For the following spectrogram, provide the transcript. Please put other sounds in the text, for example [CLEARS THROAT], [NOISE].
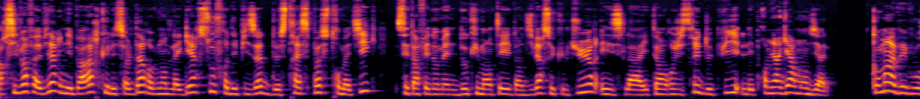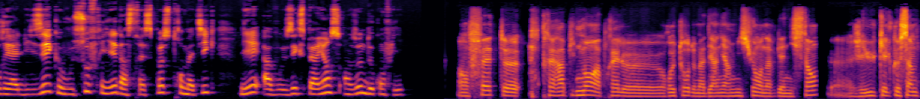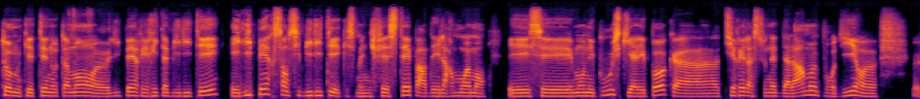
Alors Sylvain Favière, il n'est pas rare que les soldats revenant de la guerre souffrent d'épisodes de stress post-traumatique. C'est un phénomène documenté dans diverses cultures et cela a été enregistré depuis les premières guerres mondiales. Comment avez-vous réalisé que vous souffriez d'un stress post-traumatique lié à vos expériences en zone de conflit? En fait, euh, très rapidement après le retour de ma dernière mission en Afghanistan, euh, j'ai eu quelques symptômes qui étaient notamment euh, l'hyper-irritabilité et l'hypersensibilité qui se manifestaient par des larmoiements. Et c'est mon épouse qui, à l'époque, a tiré la sonnette d'alarme pour dire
